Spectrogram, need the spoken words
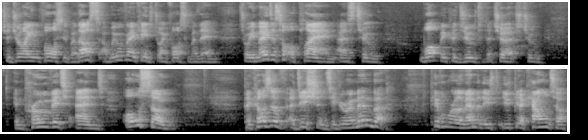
to join forces with us, and we were very keen to join forces with them. So we made a sort of plan as to what we could do to the church to improve it, and also because of additions. If you remember, people will remember there used to, used to be a counter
